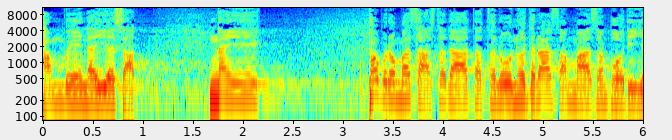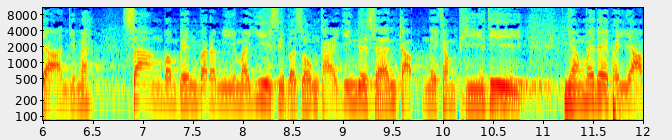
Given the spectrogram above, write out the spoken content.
ทำเวนยสัตว์ในพระบรมศาสดาตรัสรู้นุตตรสัมมาสัมโพธิญาณใช่ไหมสร้างบำเพ็ญบารมีมา 20ประสงค์ขายยิ่งด้วยแสนกับในคัมภีร์ที่ยังไม่ได้พยายาม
